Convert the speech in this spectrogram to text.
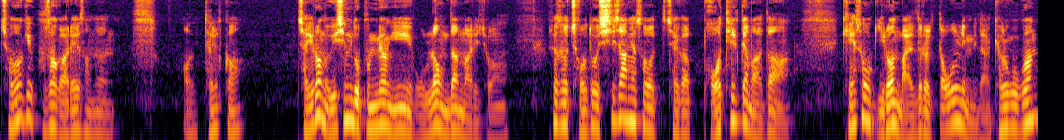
저기 구석 아래에서는 어 될까? 자 이런 의심도 분명히 올라온단 말이죠. 그래서 저도 시장에서 제가 버틸 때마다 계속 이런 말들을 떠올립니다. 결국은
